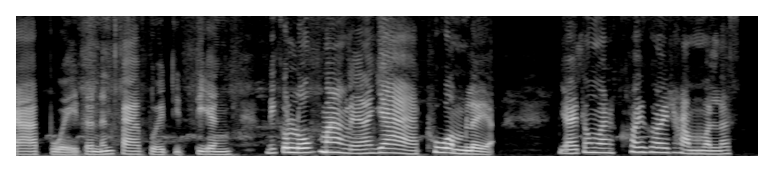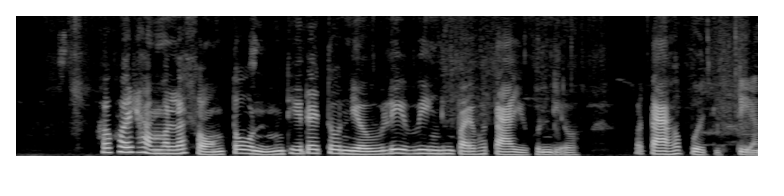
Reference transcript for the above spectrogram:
ตาป่วย ตอนนั้นตาป่วยติดเตียง นี่ก็ลกมากเลยนะหญ้าท่วมเลยอะ่ะยายต้องมาค่อยๆทำวันละค่อยๆทำวันละสองต้นบางทีได้ต้นเดียวรีบวิ่งขึ้นไปเพราะตาอยู่คนเดียว เพราะตาเขาป่วยติดเตียง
